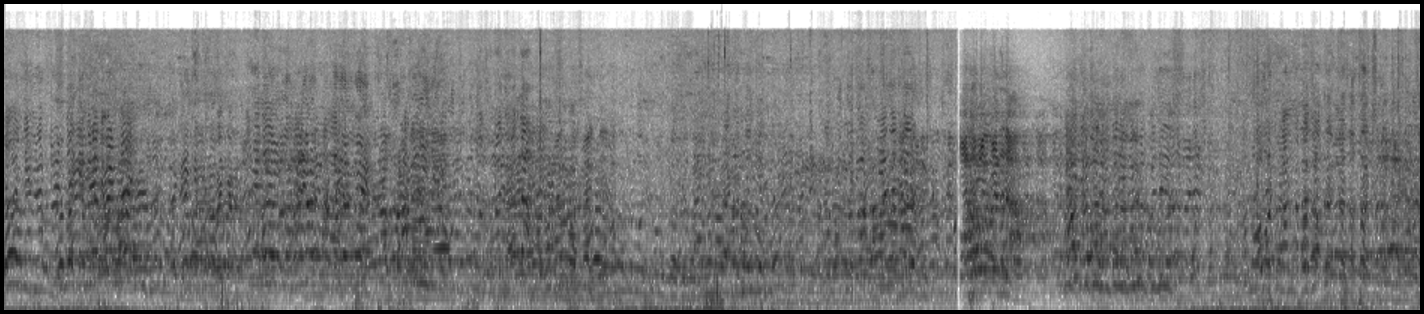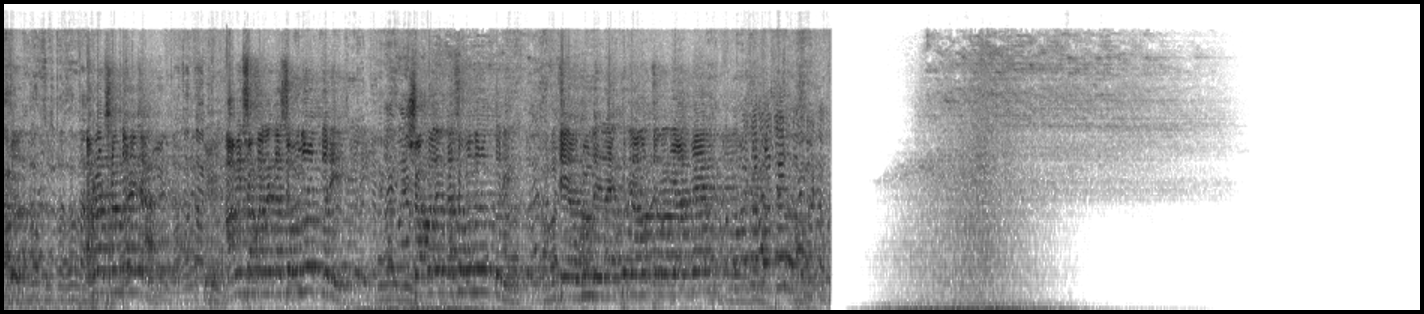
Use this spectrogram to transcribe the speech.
এই, কি বলিস? কথা বলবেন না আমি সকলের কাছে অনুরোধ করি সকলের কাছে অনুরোধ করি যে আলহামদুলিল্লাহ এক্ষুনি আলোচনা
